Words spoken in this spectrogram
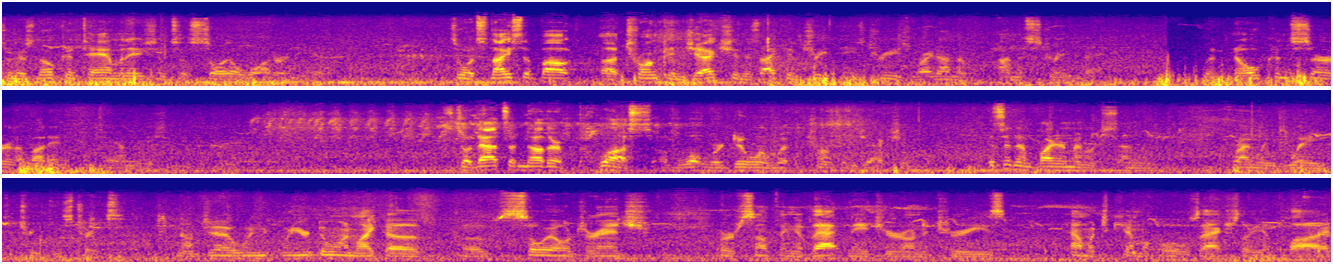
So there's no contamination to soil, water, and air. So what's nice about a trunk injection is I can treat these trees right on the on the stream bank with no concern about any contamination in the trees. So that's another plus of what we're doing with the trunk injection. It's an environmentally friendly, friendly way to treat these trees. Now, Joe, when, when you're doing like a, a soil drench or something of that nature on the trees, how much chemical is actually applied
